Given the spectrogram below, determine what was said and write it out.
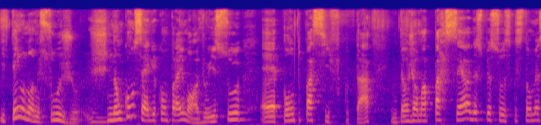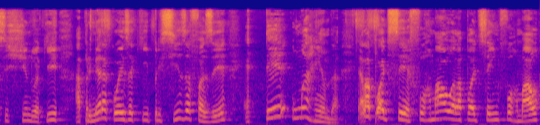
e tem o nome sujo, não consegue comprar imóvel. Isso é ponto pacífico, tá? Então já uma parcela das pessoas que estão me assistindo aqui, a primeira coisa que precisa fazer é ter uma renda. Ela pode ser formal, ela pode ser informal.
